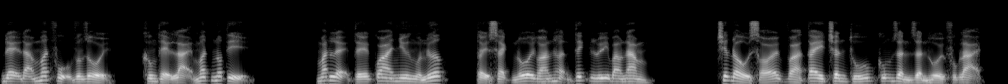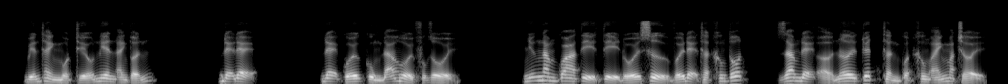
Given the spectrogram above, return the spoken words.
Đệ đã mất phụ vương rồi, không thể lại mất nốt tỷ. Mắt lệ tế qua như nguồn nước, tẩy sạch nỗi oán hận tích lũy bao năm. Chiếc đầu sói và tay chân thú cũng dần dần hồi phục lại, biến thành một thiếu niên anh tuấn. Đệ đệ, đệ cuối cùng đã hồi phục rồi. Những năm qua tỷ tỷ đối xử với đệ thật không tốt, giam đệ ở nơi tuyết thần quật không ánh mặt trời,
